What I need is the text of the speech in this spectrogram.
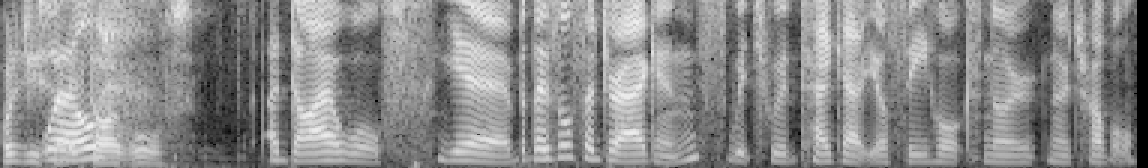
What did you say? Well- Die Wolves. A direwolf, yeah, but there's also dragons, which would take out your Seahawks no no trouble,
